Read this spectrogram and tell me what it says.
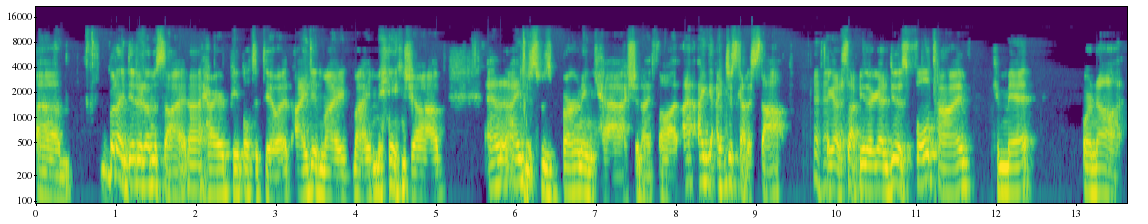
Um, but I did it on the side. I hired people to do it. I did my my main job, and I just was burning cash. And I thought, I, I, I just got to stop. I got to stop. Either I got to do this full time, commit, or not.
